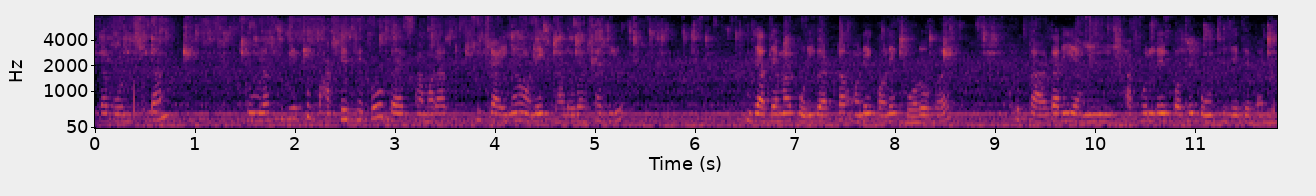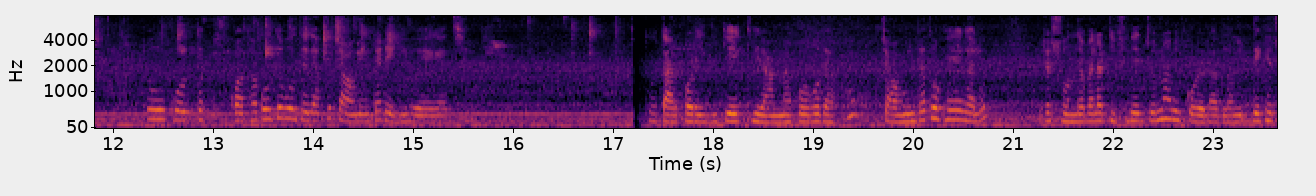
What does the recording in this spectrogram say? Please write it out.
যেটা বলছিলাম, তোমরা শুধু একটু পাশে থেকো, ব্যাস আমার আর কিছু চাই না, অনেক ভালোবাসা দিও, যাতে আমার পরিবারটা অনেক অনেক বড় হয়। খুব তাড়াতাড়ি আমি সাফল্যের পথে পৌঁছে যেতে পারি। তো করতে কথা বলতে বলতে দেখো চাউমিনটা রেডি হয়ে গেছে। তো তারপর এইদিকে কি রান্না করব দেখো, চাউমিনটা তো হয়ে গেল। এটা সন্ধ্যাবেলা টিফিনের জন্য আমি করে রাখলাম। দেখেছ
